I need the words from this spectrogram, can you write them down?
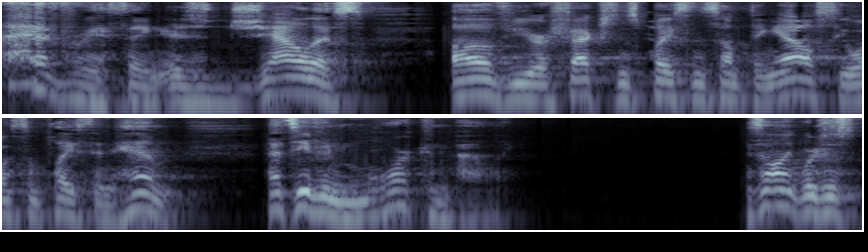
everything is jealous of your affections placed in something else, he wants them placed in him, that's even more compelling. It's not like we're just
